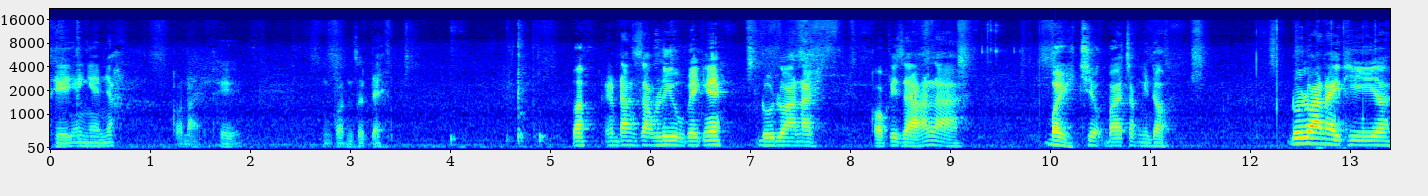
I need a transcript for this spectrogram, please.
thế anh em nhé còn lại thế. Cũng còn rất đẹp vâng em đang giao lưu với anh em. Đôi loa này có cái giá là 7 triệu 300 nghìn đồng. Đôi loa này thì à,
